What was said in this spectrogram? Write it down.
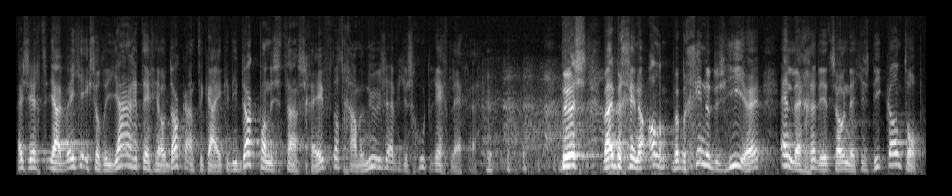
Hij zegt, ja weet je, ik zat er jaren tegen jouw dak aan te kijken, die dakpan staan scheef, dat gaan we nu eens eventjes goed rechtleggen. dus wij beginnen, alle, we beginnen dus hier en leggen dit zo netjes die kant op.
